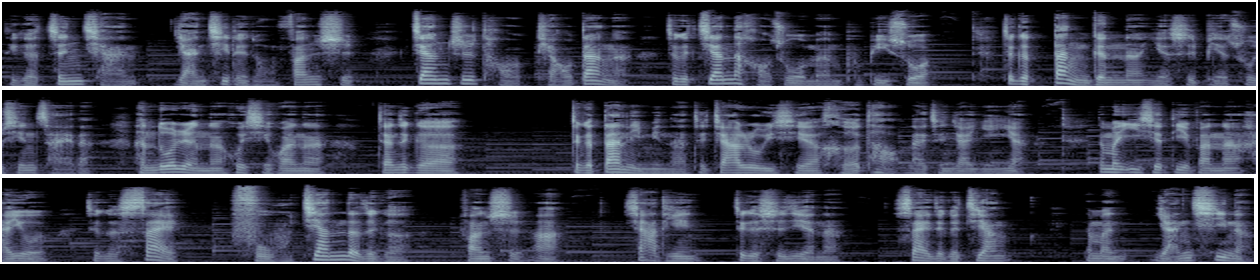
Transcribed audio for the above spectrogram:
这个增强阳气的一种方式。姜汁调调蛋啊，这个姜的好处我们不必说，这个蛋羹呢也是别出心裁的。很多人呢会喜欢呢将这个这个蛋里面呢再加入一些核桃来增加营养。那么一些地方呢还有这个晒腐姜的这个方式啊，夏天这个时节呢晒这个姜，那么阳气呢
